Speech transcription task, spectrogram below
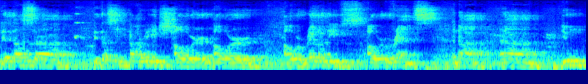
let us uh, let us encourage our our our relatives, our friends na uh, yung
